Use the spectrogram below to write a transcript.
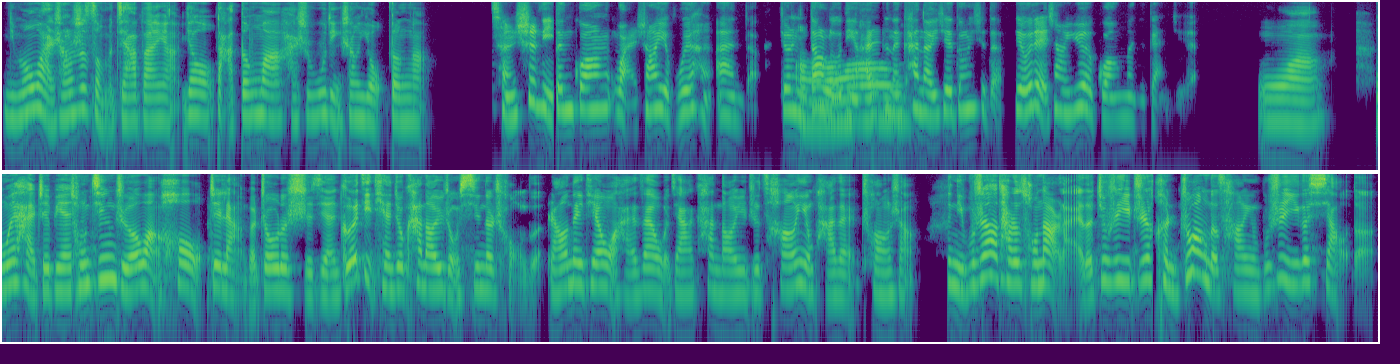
你们晚上是怎么加班呀？要打灯吗？还是屋顶上有灯啊？城市里灯光晚上也不会很暗的，就是你到楼顶还是能看到一些东西的，有点像月光那个感觉。哇。威海这边从惊蛰往后这两个周的时间，隔几天就看到一种新的虫子。然后那天我还在我家看到一只苍蝇趴在窗上，你不知道它是从哪儿来的，就是一只很壮的苍蝇，不是一个小的。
